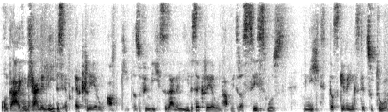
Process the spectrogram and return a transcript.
und eigentlich eine Liebeserklärung abgibt. Also für mich ist es eine Liebeserklärung und hat mit Rassismus nicht das Geringste zu tun.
